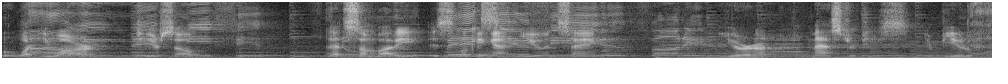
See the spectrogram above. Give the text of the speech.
or what you are to yourself, that somebody is looking at you and saying, You're a masterpiece, you're beautiful.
